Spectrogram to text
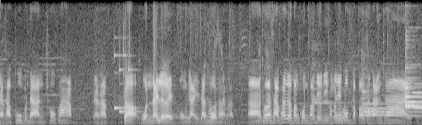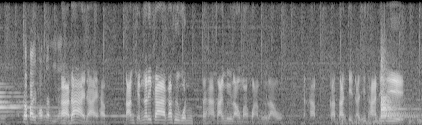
นะครับ ผู้บันดาลโชคลาภนะครับ ก็วนได้เลยองค์ใหญ่ด้านบนนะครับ อ่าโทรศัพท์ถ้าเกิดบางคนเขาเดี๋ยวนี้เขาไม่ได้พกกระเป๋าสตางค์ใช่โอเคก็ไปพร้อมกันอยู่แล้วอ่าได้ได้ครับ ตามเข็มนาฬิกาก็คือวนไปหาซ้ายมือเรามาขวามือเรานะครับก็ตั้งจิตอธิษฐานดีๆ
